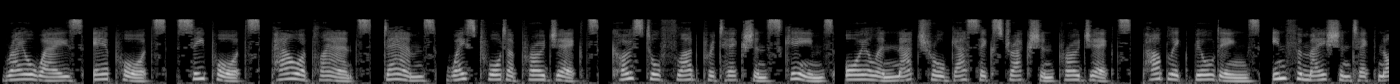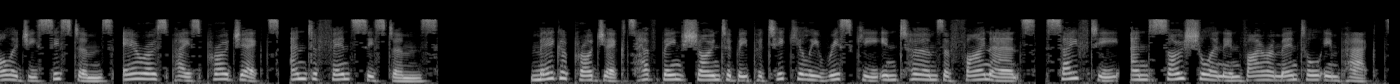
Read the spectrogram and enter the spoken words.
railways, airports, seaports, power plants, dams, wastewater projects, coastal flood protection schemes, oil and natural gas extraction projects, public buildings, information technology systems, aerospace projects, and defense systems. Megaprojects have been shown to be particularly risky in terms of finance, safety, and social and environmental impacts.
